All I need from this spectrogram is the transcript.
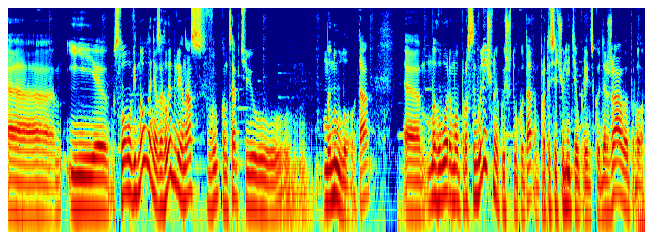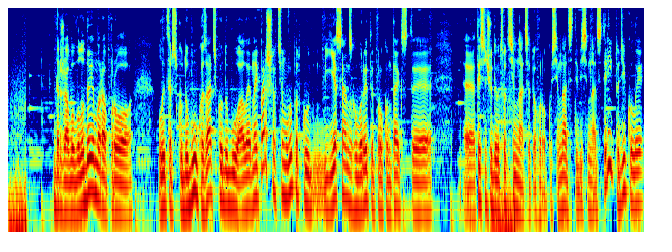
Е, і слово відновлення заглиблює нас в концепцію минулого. Та? Е, ми говоримо про символічну якусь штуку, та? Там, про тисячоліття української держави, про державу Володимира, про лицарську добу, козацьку добу. Але найперше в цьому випадку є сенс говорити про контекст е, е, 1917 року, 17-18 рік, тоді, коли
